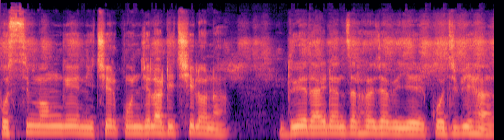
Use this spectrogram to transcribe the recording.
পশ্চিমবঙ্গে নিচের কোন জেলাটি ছিল না? দুইয়ের রাইট অ্যান্সার হয়ে যাবে ইয়ে কোচবিহার।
